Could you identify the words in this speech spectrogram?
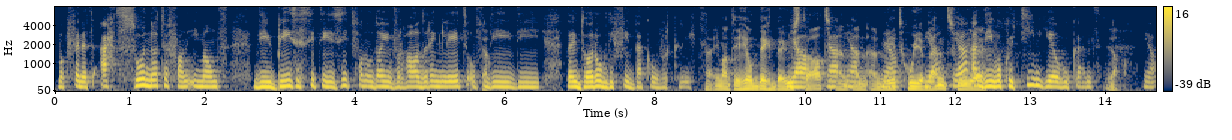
Maar ik vind het echt zo nuttig van iemand die je bezig ziet, die je ziet van hoe dat je vergadering leidt, of die, die, dat je daar ook die feedback over krijgt. Ja, iemand die heel dicht bij u Ja, staat en, en, en weet hoe je bent. ja, hoe je... en die ook je team heel goed kent. ja. Ja.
